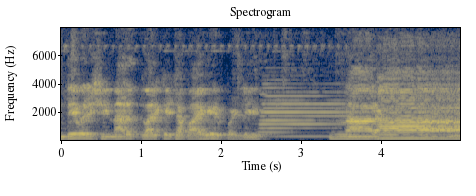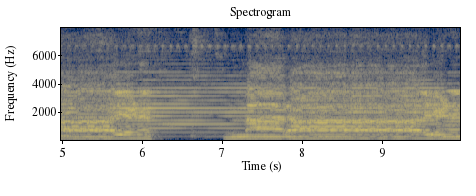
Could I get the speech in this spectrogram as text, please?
देवर्षी नारद द्वारकेच्या बाहेर पडले. नारायण नारायण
